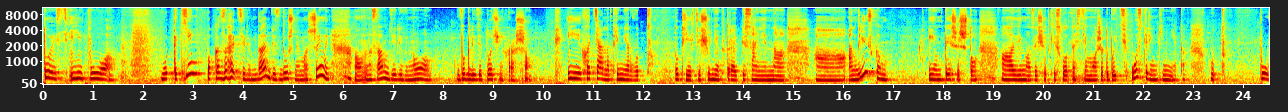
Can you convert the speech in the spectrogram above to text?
То есть и по вот таким показателям да, бездушной машины а, на самом деле вино выглядит очень хорошо. И хотя, например, вот тут есть еще некоторое описание на а, английском, и он пишет, что а, вино за счет кислотности может быть остреньким, нет. Вот по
